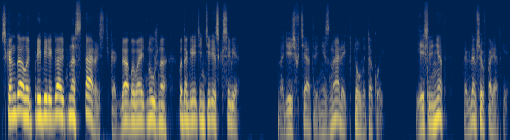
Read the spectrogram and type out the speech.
Скандалы приберегают на старость, когда бывает нужно подогреть интерес к себе. Надеюсь, в театре не знали, кто вы такой. Если нет, тогда все в порядке.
